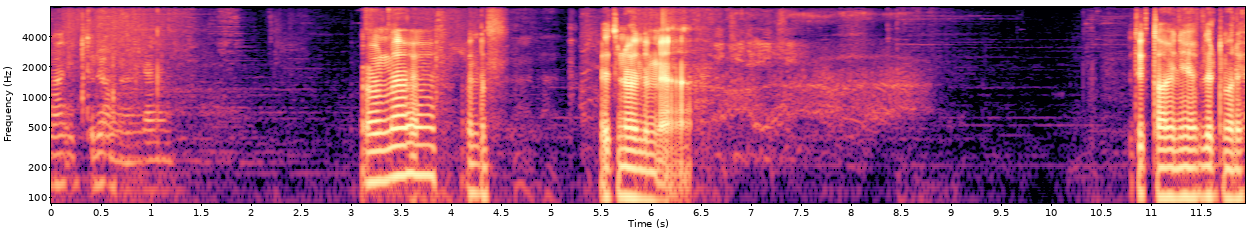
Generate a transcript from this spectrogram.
Ben ittiriyorum yani. yani. Ölme. Öldüm. Edin öldüm ya. Bir tık daha oynayabilirdim orayı.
